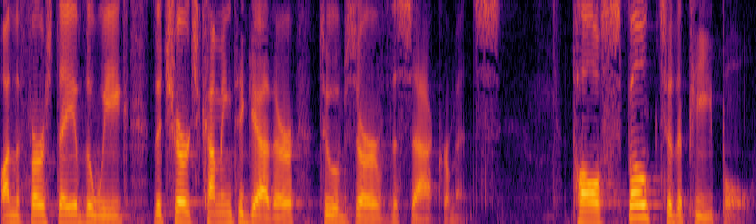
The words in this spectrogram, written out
on the first day of the week, the church coming together to observe the sacraments. Paul spoke to the people.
